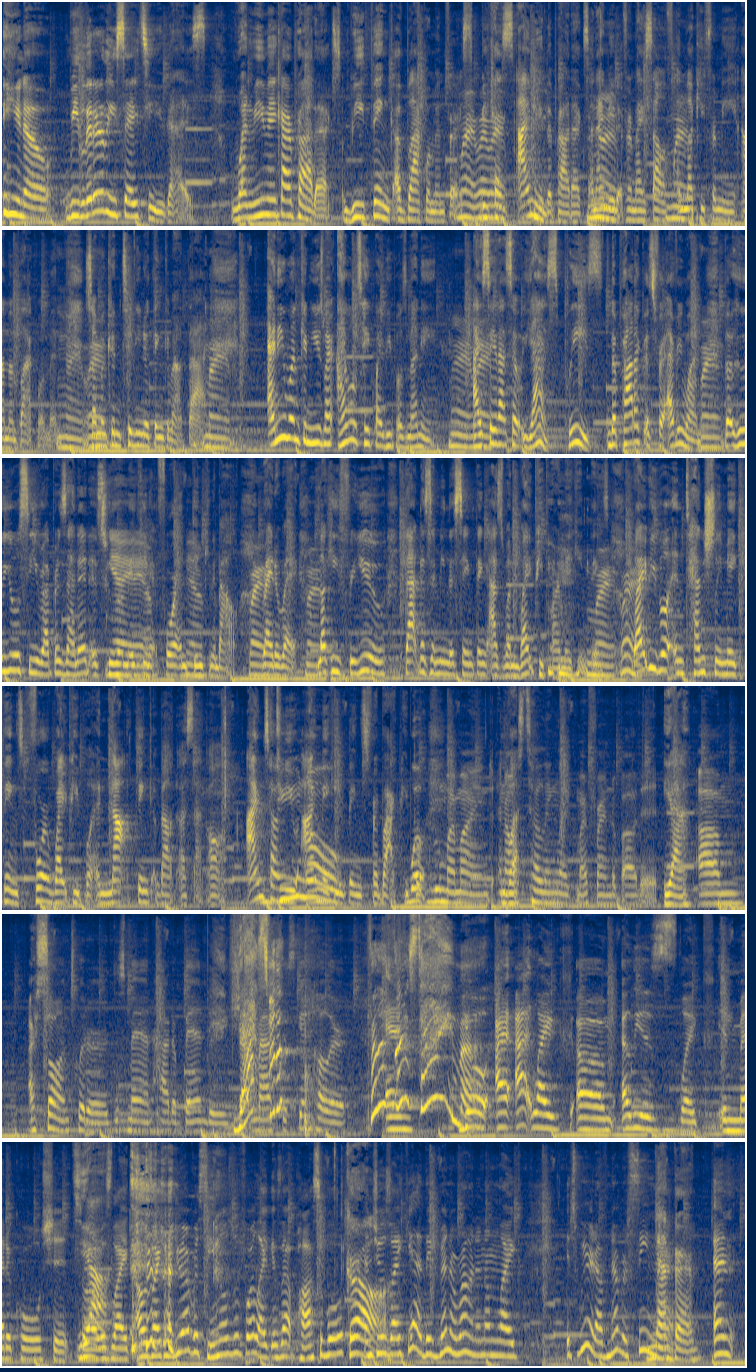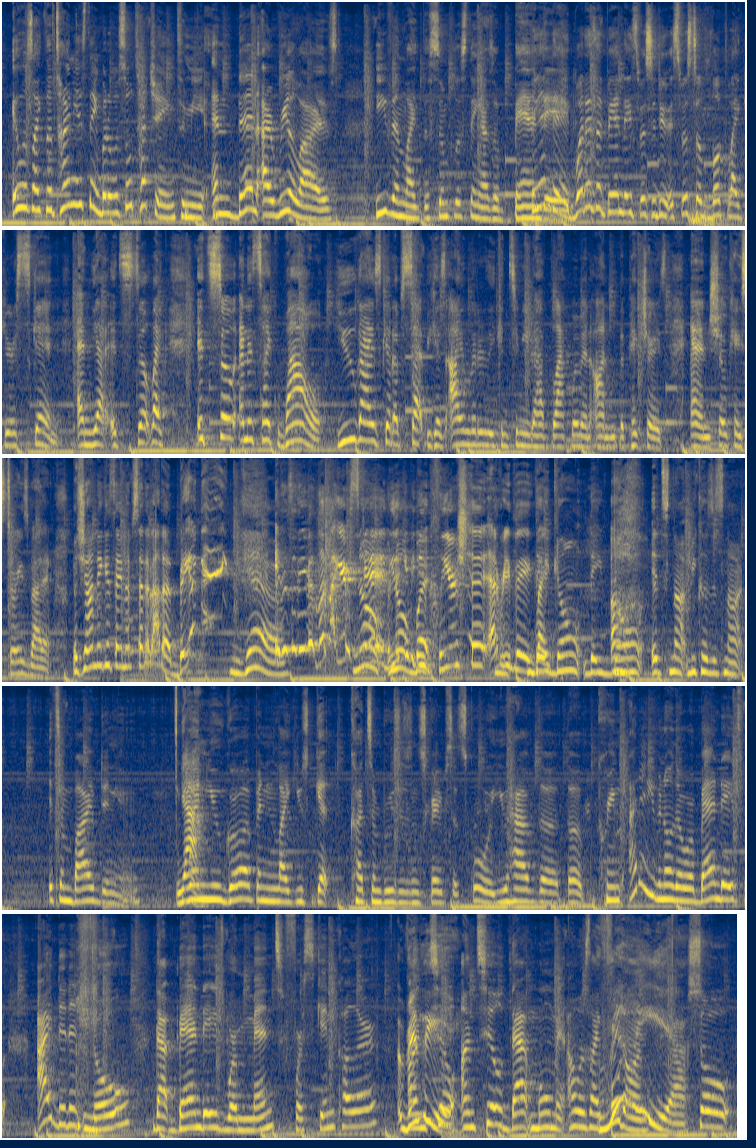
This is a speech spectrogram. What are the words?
you know, we literally say to you guys. When we make our products, we think of black women first Right, right, because I made the products and I made it for myself. Right. And lucky for me, I'm a black woman, Right, so I'm gonna continue to think about that Right. Anyone can use my i will take white people's money Right, i say that so yes please the product is for everyone Right. but who you will see represented is who Yeah, you're making yeah. it for and thinking about Right. right, away Right. lucky for you that doesn't mean the same thing as when white people are making things Right, right. white people intentionally make things for white people and not think about us at all i'm telling Do you, you i'm making things for black people What blew my mind, and I was telling like my friend about it. yeah Um, I saw on Twitter this man had a band-aid Yes, that matched the- his skin color. for the And, first time Yo, I, I like um Elia's like in medical shit. So Yeah. I was like I was like, Have you ever seen those before? Like, is that possible? Girl. And she was like, Yeah, they've been around and I'm like it's weird. I've never seen that. Never. And it was like the tiniest thing, but it was so touching to me. And then I realized, even like the simplest thing as a band Band-Aid. What is a band-aid supposed to do? It's supposed to look like your skin. And yet it's still like it's so and it's like, wow, you guys get upset because I literally continue to have black women on the pictures and showcase stories about it. But y'all niggas ain't upset about a band-aid. Yeah. It doesn't even look like your skin. No, you no, but clear shit, everything. They like don't. They don't. It's not because it's not. It's imbibed in you. Yeah. When you grow up and like you get cuts and bruises and scrapes at school, you have the the cream. I didn't even know there were band aids. But I didn't know that band aids were meant for skin color. Really? Until until that moment, I was like, hold Really? on. So.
